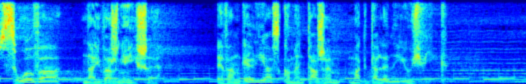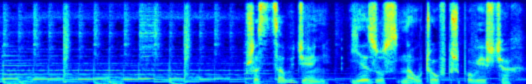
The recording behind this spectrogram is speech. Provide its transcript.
Słowa najważniejsze. Ewangelia z komentarzem Magdaleny Jóźwik. Przez cały dzień Jezus nauczał w przypowieściach.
